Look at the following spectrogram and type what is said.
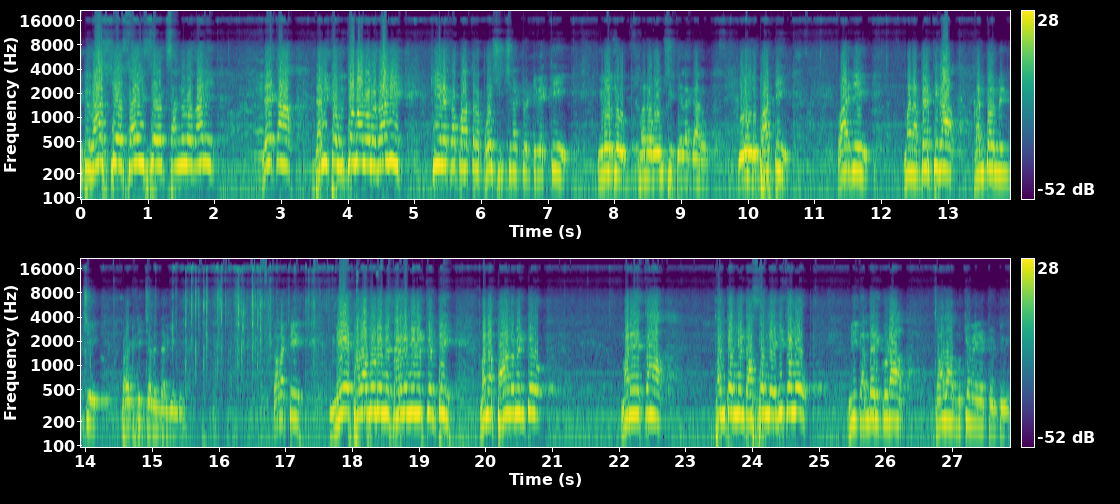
ఇటు రాష్ట్రీయ స్వయం సేవక సంఘంలో కానీ లేక దళిత ఉద్యమాలలో కానీ కీలక పాత్ర పోషించినటువంటి వ్యక్తి ఈరోజు మన వంశీ తిలక్ గారు. ఈరోజు పార్టీ వారిని మన అభ్యర్థిగా కంటోన్మెంట్ నుంచి ప్రకటించడం జరిగింది. కాబట్టి మే పదమూడున జరగనున్నటువంటి మన పార్లమెంటు మన యొక్క కంటోన్మెంట్ అసెంబ్లీ ఎన్నికలు మీకు అందరికి కూడా చాలా ముఖ్యమైనటువంటివి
